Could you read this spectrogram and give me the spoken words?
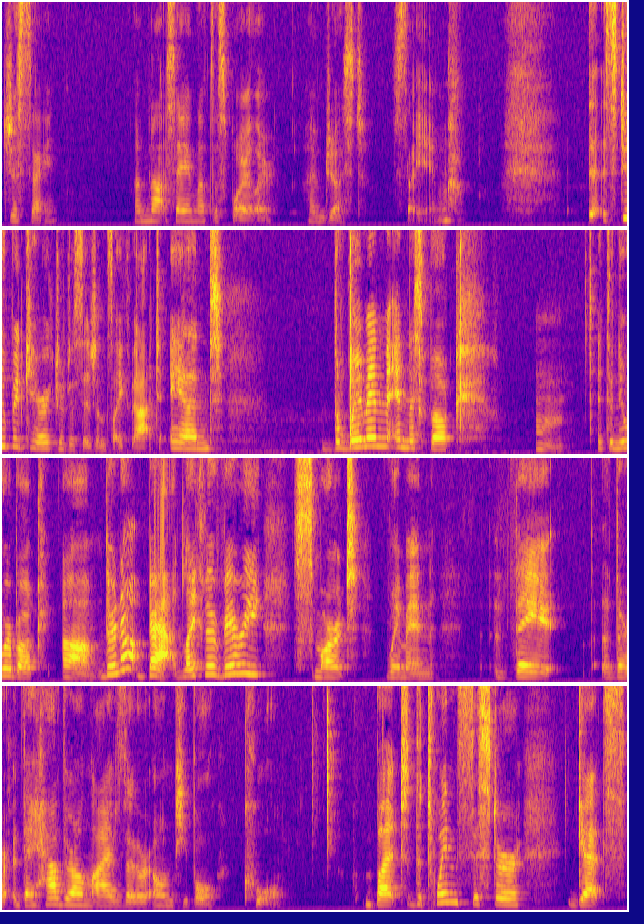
Just saying. I'm not saying that's a spoiler. I'm just saying. Stupid character decisions like that. And the women in this book, mm, it's a newer book. Um, they're not bad. Like they're very smart women. They, they're, they have their own lives, they're their own people, cool. But the twin sister gets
